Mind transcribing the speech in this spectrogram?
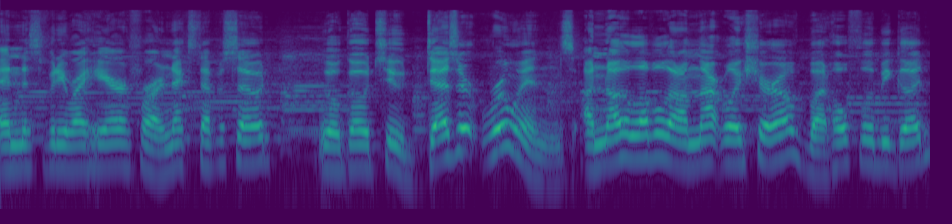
end this video right here for our next episode. We'll go to Desert Ruins, another level that I'm not really sure of, but hopefully it'll be good.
